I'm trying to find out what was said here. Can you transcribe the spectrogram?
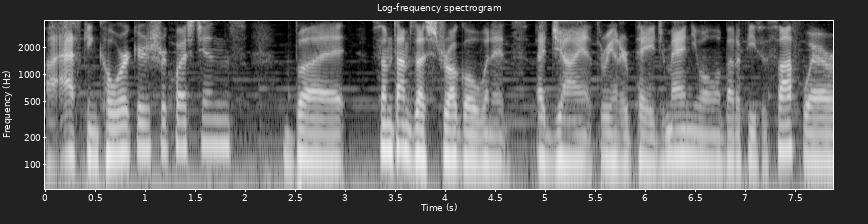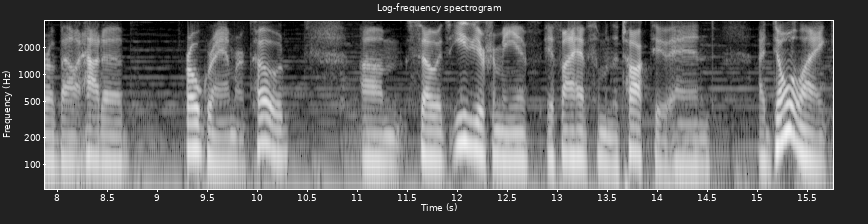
uh, asking coworkers for questions, but sometimes I struggle when it's a giant 300 page manual about a piece of software about how to program or code. Um, so it's easier for me if if I have someone to talk to and I don't like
